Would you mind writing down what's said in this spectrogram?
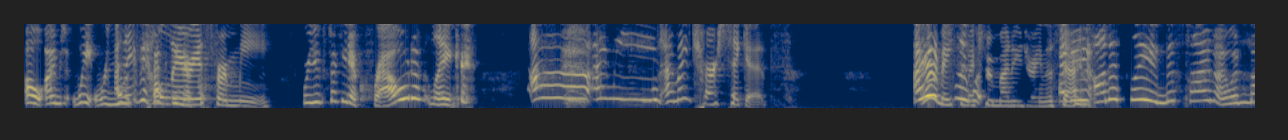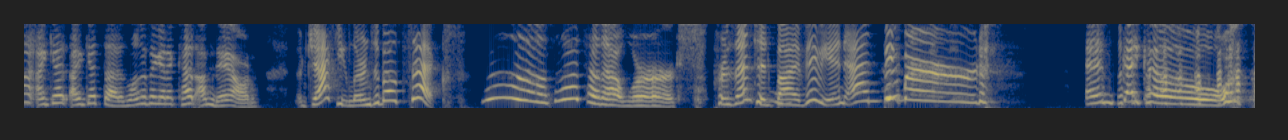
Oh, I'm wait. Were you? I think it's hilarious a, for me. Were you expecting a crowd? Like, uh, I mean, I might charge tickets. I gotta make some extra money during this time. I mean, honestly, in this time, I wouldn't mind. I get, I get that. As long as I get a cut, I'm down. Jackie learns about sex. Oh, so that's how that works. Presented by Vivian and Big Bird and Geico.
